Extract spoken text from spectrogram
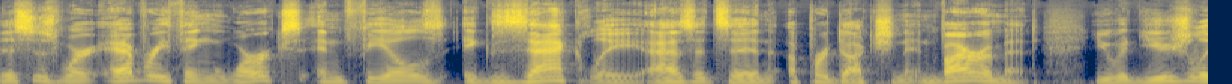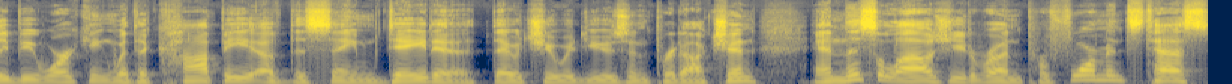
This is where everything works and feels exactly as it's in a production environment. You would usually be working with a copy of the same data that you would use in production, and this allows you to run performance tests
